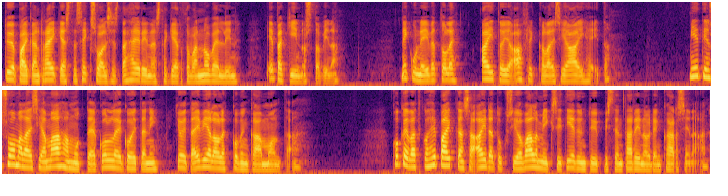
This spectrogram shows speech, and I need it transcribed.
työpaikan räikeästä seksuaalisesta häirinnästä kertovan novellin epäkiinnostavina – ne kun eivät ole aitoja afrikkalaisia aiheita. Mietin suomalaisia maahanmuuttajakollegoitani, joita ei vielä ole kovinkaan montaa. Kokevatko he paikkansa aidatuksi jo valmiiksi tietyn tyyppisten tarinoiden karsinaan?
